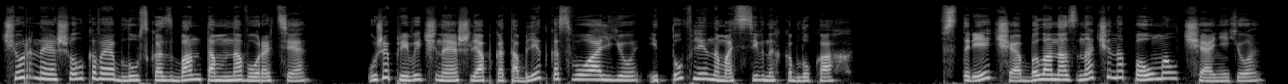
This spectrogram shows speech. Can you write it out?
черная шелковая блузка с бантом на вороте, уже привычная шляпка-таблетка с вуалью и туфли на массивных каблуках. Встреча была назначена по умолчанию.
